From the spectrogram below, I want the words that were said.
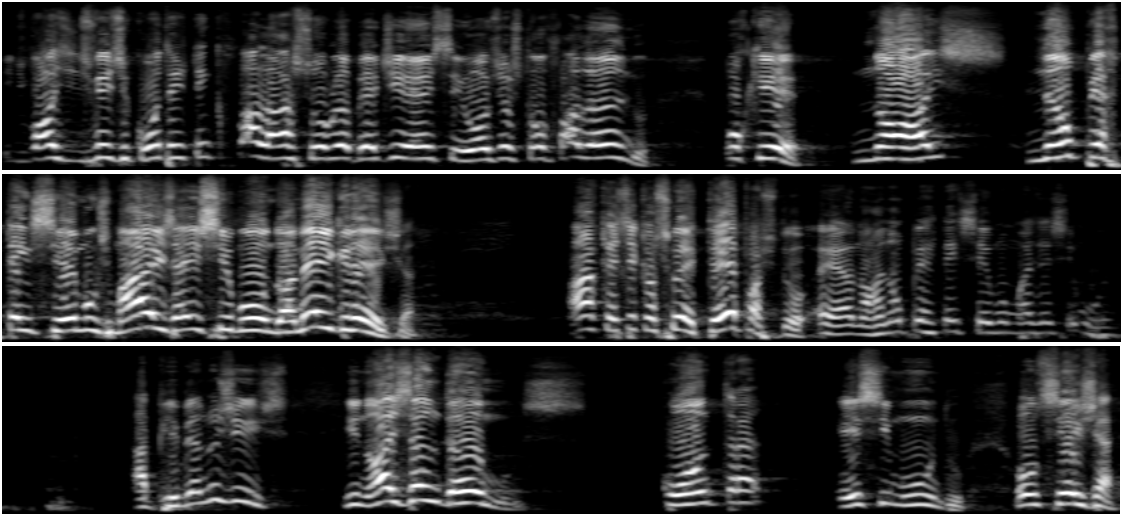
E de vez em quando a gente tem que falar sobre obediência, e hoje eu estou falando. Porque nós não pertencemos mais a esse mundo. Amém, igreja? Ah, quer dizer que eu sou ET, pastor? É, nós não pertencemos mais a esse mundo. A Bíblia nos diz. E nós andamos contra esse mundo. Ou seja,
